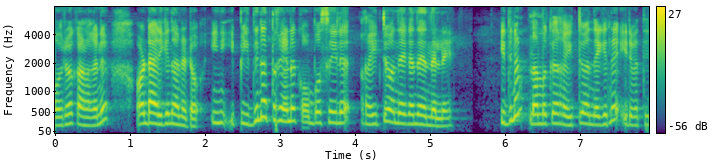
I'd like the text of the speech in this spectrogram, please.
ഓരോ കളറിനും ഉണ്ടായിരിക്കുന്നതാണ് കേട്ടോ ഇനി ഇപ്പം ഇതിന് എത്രയാണ് കോമ്പോസയിൽ റേറ്റ് വന്നേക്കുന്നത് എന്നല്ലേ? ഇതിനും നമുക്ക് റേറ്റ് വന്നേക്കുന്നത് ഇരുപത്തി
